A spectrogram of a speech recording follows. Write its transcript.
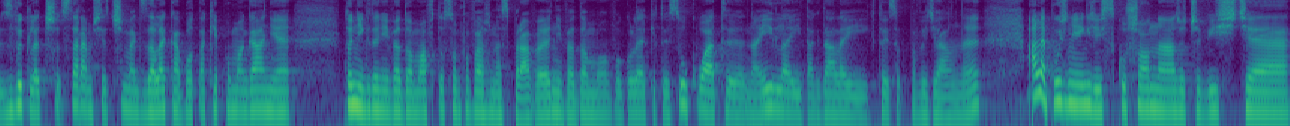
y, zwykle staram się trzymać z daleka, bo takie pomaganie to nigdy nie wiadomo, a to są poważne sprawy, nie wiadomo w ogóle jaki to jest układ, y, na ile i tak dalej, i kto jest odpowiedzialny. Ale później gdzieś skuszona rzeczywiście.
